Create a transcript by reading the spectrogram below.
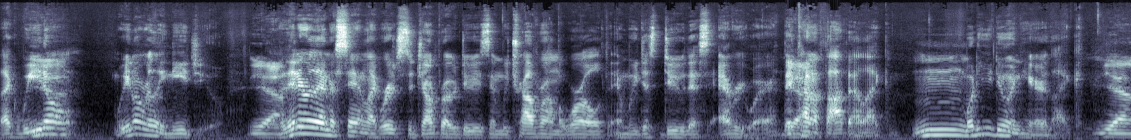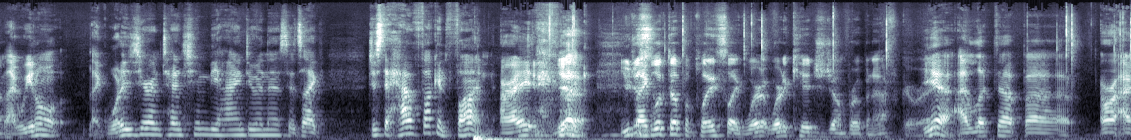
Like we Yeah. don't we don't really need you. Yeah They didn't really understand like we're just the jump rope dudes and we travel around the world and we just do this everywhere. They Yeah. kind of thought that like, mm, what are you doing here? Like yeah like we don't like what is your intention behind doing this? It's like just to have fucking fun, all right? Yeah, Like, you just like- looked up a place like where where do kids jump rope in Africa, right? Yeah, I looked up, uh, or I,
